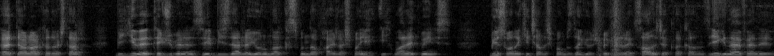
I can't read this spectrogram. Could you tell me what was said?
Evet değerli arkadaşlar, bilgi ve tecrübelerinizi bizlerle yorumlar kısmında paylaşmayı ihmal etmeyiniz. Bir sonraki çalışmamızda görüşmek üzere. Sağlıcakla kalınız. İyi günler efendim.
